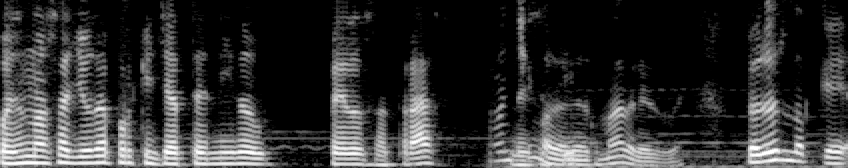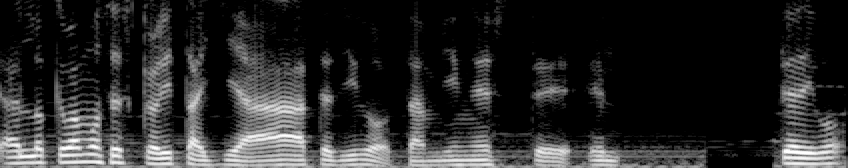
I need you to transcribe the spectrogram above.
pues nos ayuda porque ya ha tenido pedos atrás. Un de chingo de desmadres, güey. Pero es lo que, a lo que vamos es que ahorita ya te digo, también este, el, te digo,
